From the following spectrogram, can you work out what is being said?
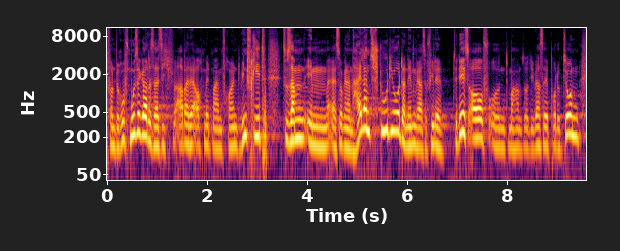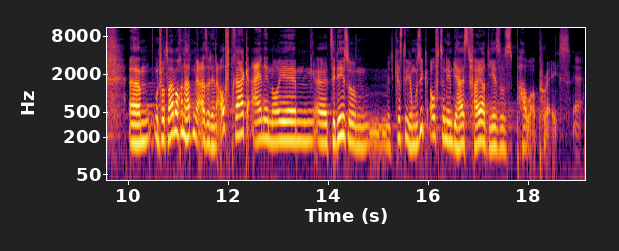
von Beruf Musiker, das heißt, ich arbeite auch mit meinem Freund Winfried zusammen im äh, sogenannten Highlands Studio. Da nehmen wir also viele CDs auf und machen so diverse Produktionen. Ähm, und vor zwei Wochen hatten wir also den Auftrag, eine neue äh, CD so mit christlicher Musik aufzunehmen, die heißt Feiert Jesus Power Praise. Yeah.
